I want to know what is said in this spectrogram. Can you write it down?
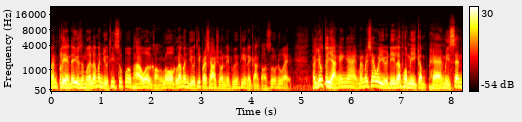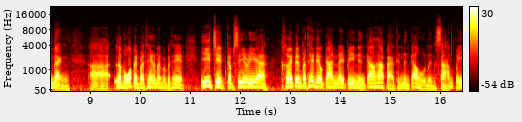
มันเปลี่ยนได้อยู่เสมอ แล้วมันอยู่ที่ซูเปอร์พาวเวอร์ของโลก แล้วมันอยู่ที่ประชาชนในพื้นที่ในการต่อสู้ด้วย แต่ยกตัวอย่างง่ายๆ มันไม่ใช่ว่าอยู่ดี แล้วพอมีกำแพงมีเส้นแบ่งแล้วบอกว่าเป็นประเทศแล้วมันเป็นประเทศ อียิปต์กับซีเรีย เคยเป็นประเทศเดียวกันในปี 1958ถึง1961 3 ปี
